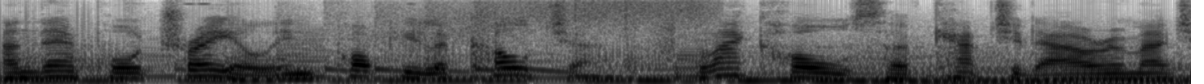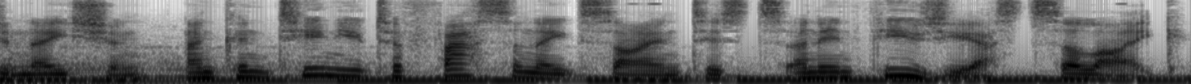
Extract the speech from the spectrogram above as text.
and their portrayal in popular culture, black holes have captured our imagination and continue to fascinate scientists and enthusiasts alike.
